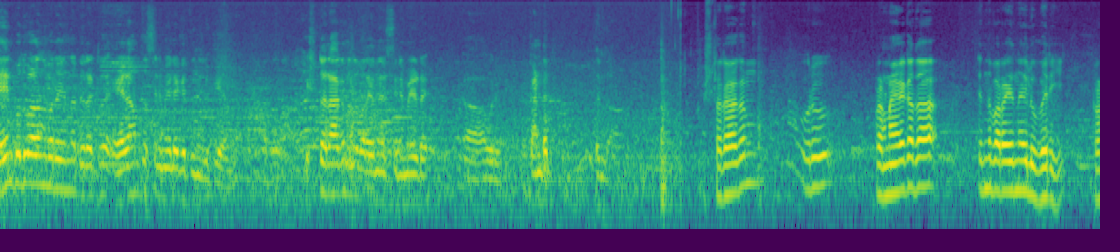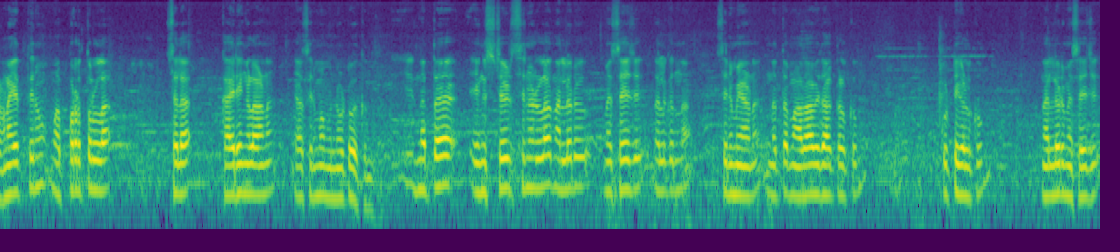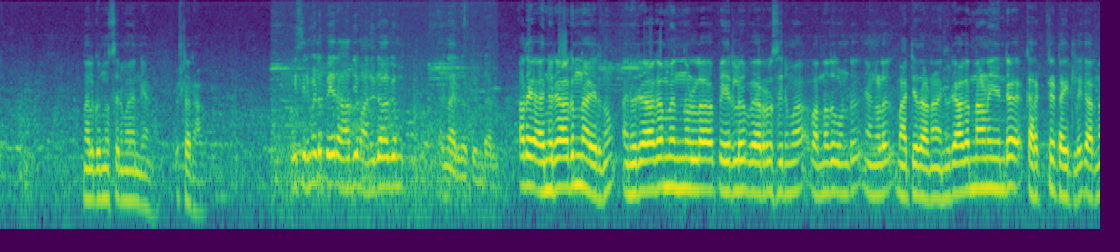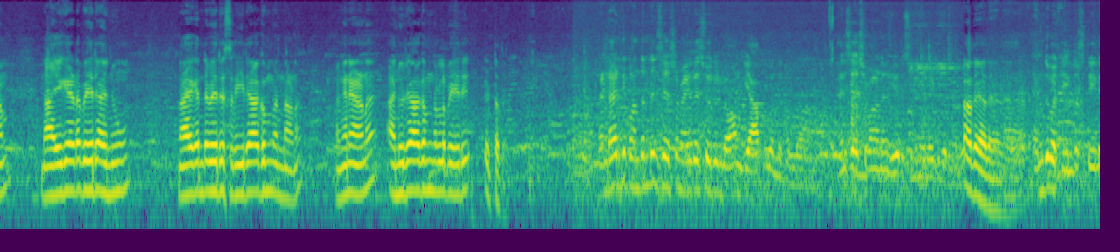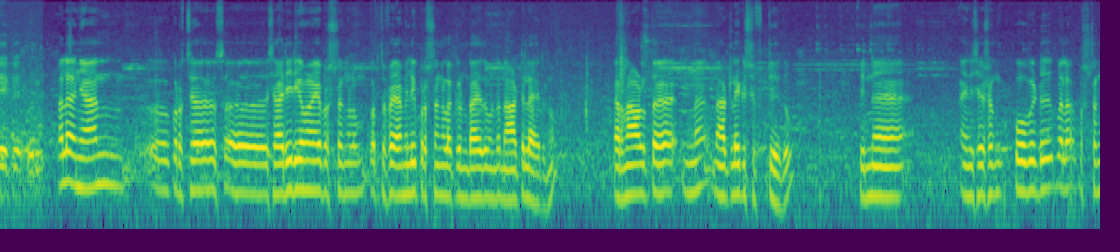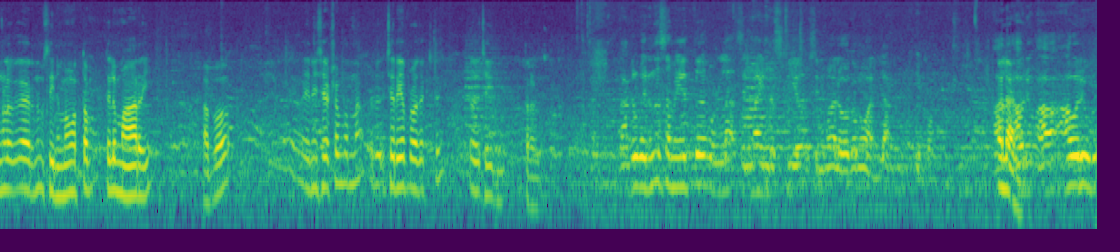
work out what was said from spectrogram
ജയൻ പൊതുവാൾ എന്ന് പറയുന്ന ഡയറക്ടർ ഏഴാമത്തെ സിനിമയിലേക്ക് എത്തി നിൽക്കുകയാണ് ഇഷ്ടരാഗം എന്ന് പറയുന്ന സിനിമയുടെ ഒരു കണ്ട ഇഷ്ടരാഗം ഒരു പ്രണയകഥ എന്ന് പറയുന്നതിലുപരി പ്രണയത്തിനും അപ്പുറത്തുള്ള ചില കാര്യങ്ങളാണ് ആ സിനിമ മുന്നോട്ട് വെക്കുന്നത്. ഇന്നത്തെ യങ്സ്റ്റേഴ്സിനുള്ള നല്ലൊരു മെസ്സേജ് നൽകുന്ന സിനിമയാണ്. ഇന്നത്തെ മാതാപിതാക്കൾക്കും കുട്ടികൾക്കും നല്ലൊരു മെസ്സേജ് നൽകുന്ന സിനിമ തന്നെയാണ്. ഇഷ്ടരാഗം ഈ സിനിമയുടെ പേര് ആദ്യം അനുരാഗം എന്നായിരുന്നു അതെ അനുരാഗം എന്നായിരുന്നു. അനുരാഗം എന്നുള്ള പേരിൽ വേറൊരു സിനിമ വന്നതുകൊണ്ട് ഞങ്ങൾ മാറ്റിയതാണ്. അനുരാഗം എന്നാണ് ഇതിന്റെ കറക്റ്റ് ടൈറ്റിൽ. കാരണം നായികയുടെ പേര് അനുവും നായകന്റെ പേര് ശ്രീരാഗം എന്നാണ്. അങ്ങനെയാണ് അനുരാഗം എന്നുള്ള പേര് ഇട്ടത്. രണ്ടായിരത്തി പന്ത്രണ്ടിന് ശേഷം ഏകദേശം ഒരു ലോങ് ഗ്യാപ്പ് വന്നിട്ടുള്ളതാണ്. അതിനുശേഷമാണ് ഈ ഒരു സിനിമയിലേക്ക് വരുന്നത്. അതെ അതെ എന്ത് പറ്റി? ഇൻഡസ്ട്രിയിലേക്ക് ഒരു അല്ല ഞാൻ കുറച്ച് ശാരീരികമായ പ്രശ്നങ്ങളും കുറച്ച് ഫാമിലി പ്രശ്നങ്ങളൊക്കെ ഉണ്ടായതുകൊണ്ട് നാട്ടിലായിരുന്നു. എറണാകുളത്ത് നിന്ന് നാട്ടിലേക്ക് ഷിഫ്റ്റ് ചെയ്തു. പിന്നെ അതിനുശേഷം കോവിഡ് പല പ്രശ്നങ്ങളൊക്കെ ആയിരുന്നു സിനിമ മൊത്തത്തിൽ മാറി. അപ്പോൾ അതിനുശേഷം വന്ന ഒരു ചെറിയ പ്രോജക്റ്റ് ചെയ്യുന്നു അത്ര താങ്കൾ വരുന്ന സമയത്ത് ഉള്ള സിനിമ ഇൻഡസ്ട്രിയോ സിനിമാ ലോകമോ അല്ല. ആ- ഒരു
